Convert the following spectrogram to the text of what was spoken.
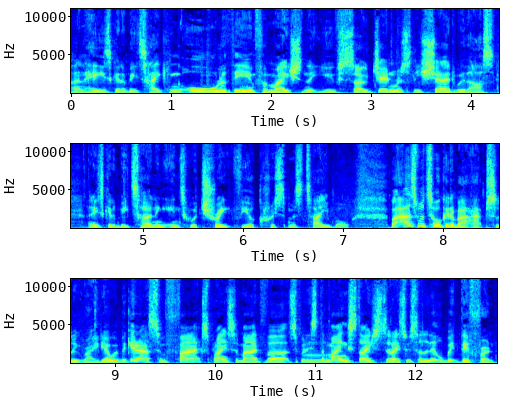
And he's going to be taking all of the information that you've so generously shared with us, and he's going to be turning it into a treat for your Christmas table. But as we're talking about Absolute Radio, we're beginning out some facts, playing some adverts, but it's the mm. main station today, so it's a little bit different.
